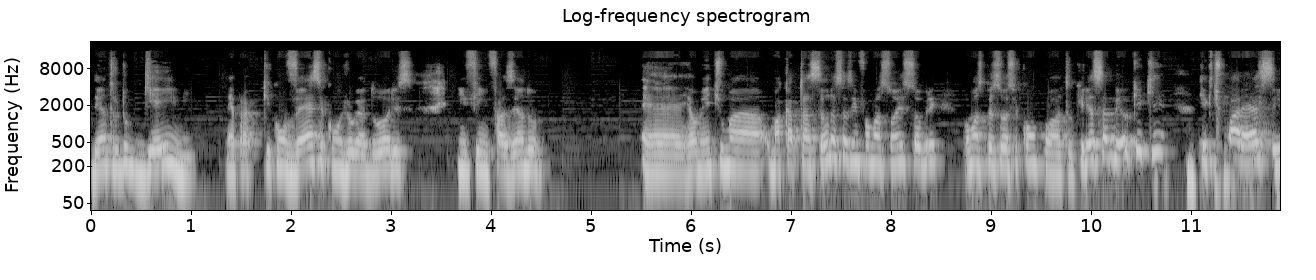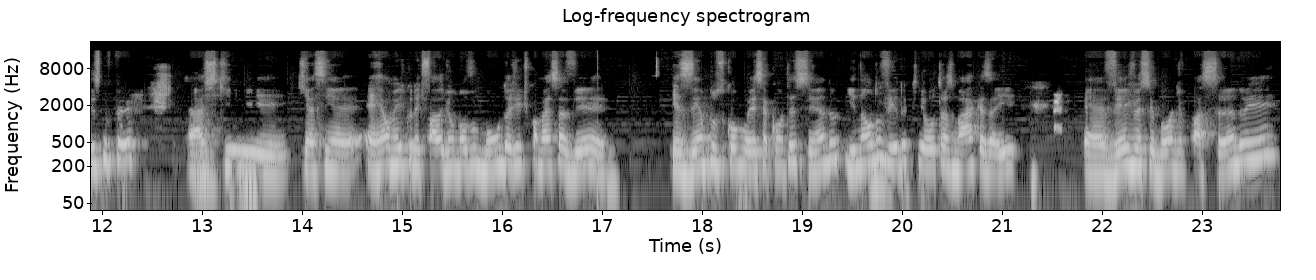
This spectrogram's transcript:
dentro do game, né, para que converse com os jogadores, enfim, fazendo é, realmente uma, uma captação dessas informações sobre como as pessoas se comportam. Eu queria saber o que, que, o que, que te parece isso, porque acho que, que assim, é, é, realmente quando a gente fala de um novo mundo, a gente começa a ver exemplos como esse acontecendo, e não duvido que outras marcas aí é, vejam esse bonde passando e,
